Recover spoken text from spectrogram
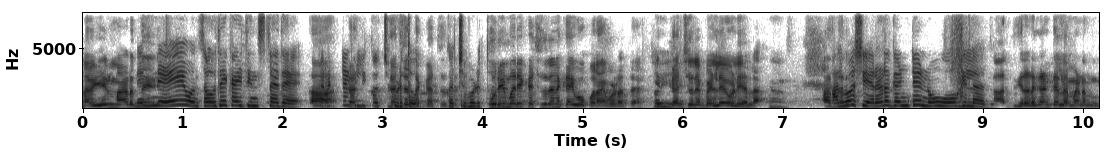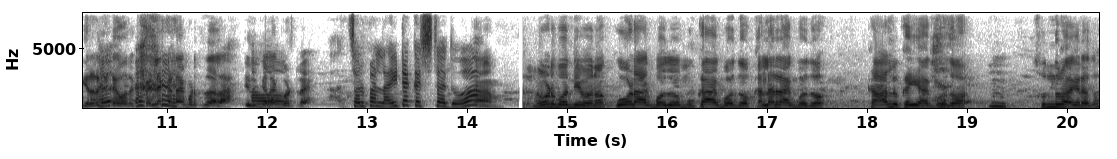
ನಾವ್ ಏನ್ ಮಾಡುತ್ತೆ? ನಿನ್ನೆ ಒಂದ್ ಸೌತೆಕಾಯಿ ತಿನ್ಸ್ತಾ ಇದೆ ಆ, ಕರೆಕ್ಟ್ ಆಗಿ ಕಚ್- ಕಚ್ಚುತ್ತೆ, ಕುರಿ ಮರಿ ಕಚ್ಚಿದ್ರೆ ಕೈ ಓಪನ್ ಆಗ್ಬಿಡತ್ತೆ. ಇದು ಕಚ್ಚಿದ್ರೆ ಬೆಳ್ಳೆ ಉಳಿಯಲ್ಲ. ಆಲ್ಮೋಸ್ಟ್ ಎರಡು ಗಂಟೆ ನೋವು ಹೋಗಿಲ್ಲ ಅದು. ಅದ್ ಎರಡ್ ಗಂಟೆ ಇಲ್ಲ ಮೇಡಮ್ ಎರಡ್ ಗಂಟೆ ಹೋದ್ರೆ ಬೆಳ್ಳೆ ಕಟ್ಟಾಗ್ಬಿಡ್ತದಲ್ಲ ಕೊಟ್ರೆ. ಸ್ವಲ್ಪ ಲೈಟ್ ಆಗಿ ಅದು ನೋಡ್ಬೋದು ನೀವು ಕೋಡ್ ಆಗ್ಬೋದು ಮುಖ ಆಗ್ಬೋದು ಕಲರ್ ಆಗ್ಬೋದು ಕಾಲು ಕೈ ಆಗ್ಬೋದು ಸುಂದರವಾಗಿರೋದು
